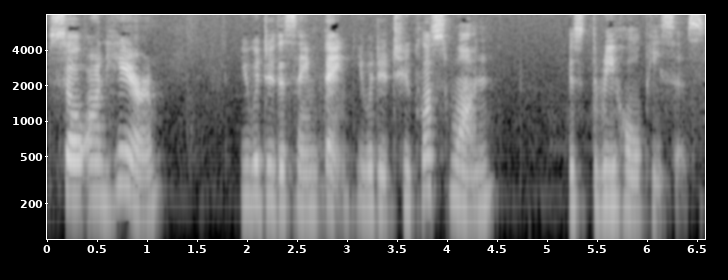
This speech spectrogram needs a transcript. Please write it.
So on here, you would do the same thing. You would do 2 plus 1 is 3 whole pieces.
